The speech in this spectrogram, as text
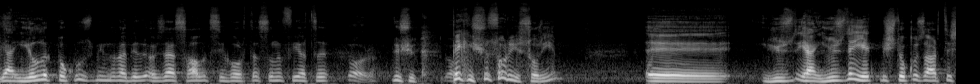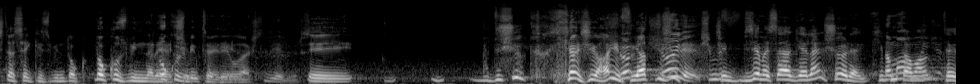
Yani yıllık 9000 lira bir özel sağlık sigortasının fiyatı Doğru. düşük. Peki şu soruyu sorayım. Ee, yüzde, yani yüzde 79 artışla 8000 dok- 9000 liraya 9000 çıktı TL'ye ulaştı diyebiliriz. Ee, bu düşük. yani şey, hayır Şö- fiyat düşük. şöyle, şimdi, şimdi- bize mesela gelen şöyle. Kimi tamam, Tamamlayıcı-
